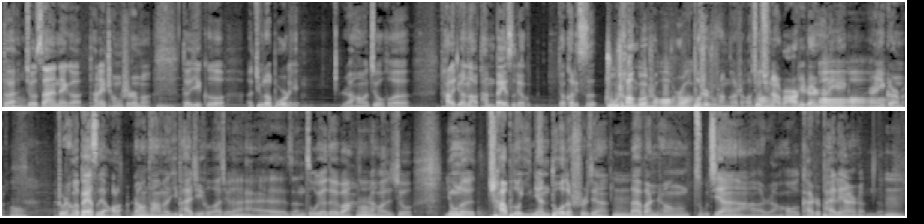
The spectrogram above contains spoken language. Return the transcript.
对嗯就在那个他那城市嘛，嗯的一个呃俱乐部里，然后就和他的元老弹贝斯的叫克里斯，驻唱歌手是吧？不是驻唱歌手，就去那儿玩儿去认识了一、哦哦哦认识一哥们儿，哦，驻唱和贝斯有了，然后嗯。他们一拍即合，觉得嗯。哎，咱组乐队吧，嗯。然后就用了差不多一年多的时间嗯，来完成组建啊，然后开始排练什么的，嗯。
